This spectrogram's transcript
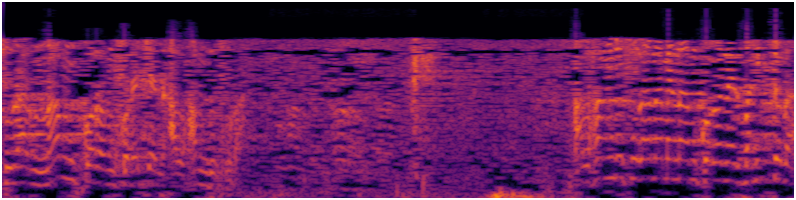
সুরার নামকরণ করেছেন আলহামদু সুরা। আলহামদু সুরা নামে নামকরণের বাহিত্যতা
